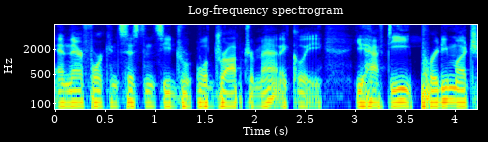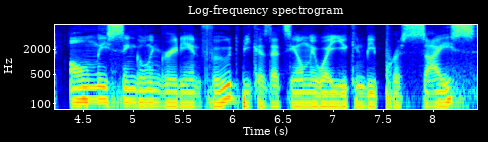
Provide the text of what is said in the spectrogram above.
and therefore consistency dr- will drop dramatically. You have to eat pretty much only single ingredient foods because that's the only way you can be precise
